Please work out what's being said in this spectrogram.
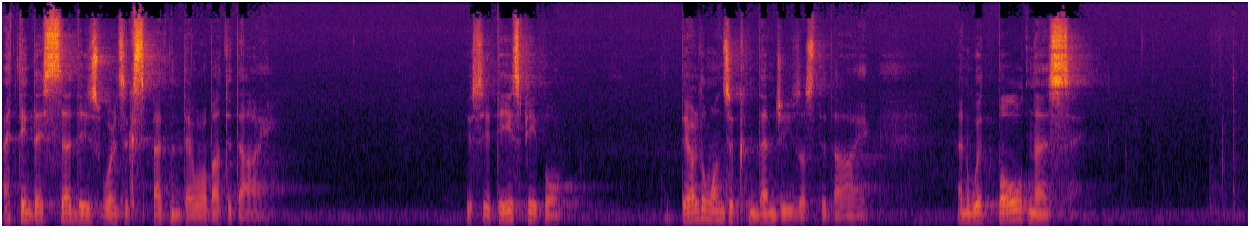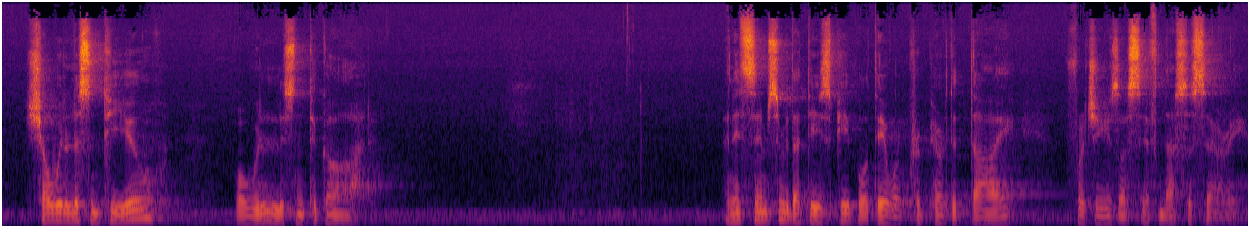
I think they said these words expecting they were about to die. You see, these people, they are the ones who condemn Jesus to die. And with boldness, shall we listen to you or will we listen to God? And it seems to me that these people, they were prepared to die for Jesus if necessary.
